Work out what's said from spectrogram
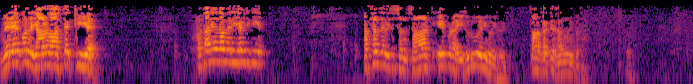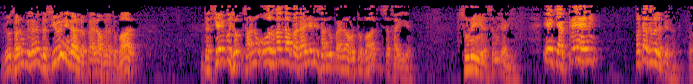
ਮੇਰੇ ਕੋਲ ਲਿਜਾਣ ਵਾਸਤੇ ਕੀ ਹੈ? ਪਤਾ ਨਹੀਂ ਹੁੰਦਾ ਮੇਰੀ ਜੇਬ 'ਚ ਕੀ ਹੈ। ਅਸਲ ਦੇ ਵਿੱਚ ਸੰਸਾਰ 'ਚ ਇਹ ਪੜ੍ਹਾਈ ਸ਼ੁਰੂ ਹੀ ਨਹੀਂ ਹੋਈ ਹੋਈ। ਤਾਂ ਕਰਕੇ ਸਾਨੂੰ ਨਹੀਂ ਪਤਾ। ਜੋ ਸਾਨੂੰ ਕਿਸੇ ਨੇ ਦੱਸਿਓ ਹੀ ਨਹੀਂ ਗੱਲ ਪੈਦਾ ਹੋਣ ਤੋਂ ਬਾਅਦ ਦੱਸਿਆ ਹੀ ਕੁਝ ਸਾਨੂੰ ਉਸ ਗੱਲ ਦਾ ਪਤਾ ਹੈ ਜਿਹੜੀ ਸਾਨੂੰ ਪੈਦਾ ਹੋਣ ਤੋਂ ਬਾਅਦ ਸਿਖਾਈ ਹੈ ਸੁਣੀ ਹੈ ਸਮਝਾਈ ਹੈ। ਇਹ ਚੈਪਟਰ ਹੈ ਨਹੀਂ ਪਤਾ ਕਿਵੇਂ ਲੱਗੇ ਸਾਨੂੰ?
